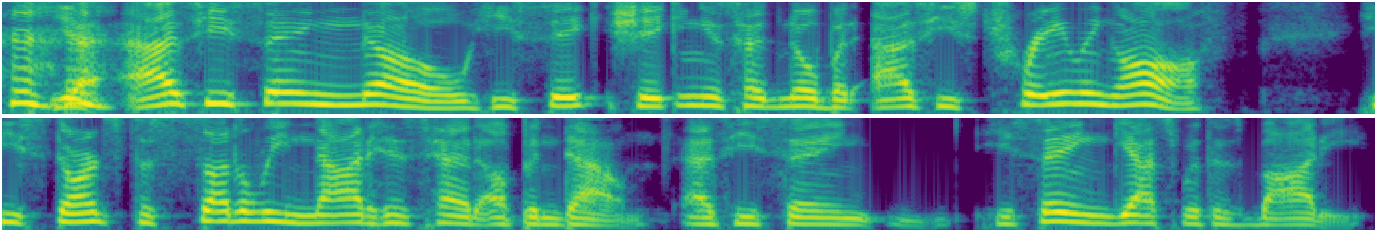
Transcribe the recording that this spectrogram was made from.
yeah, as he's saying no, he's shaking his head no, but as he's trailing off, he starts to subtly nod his head up and down as he's saying he's saying yes with his body.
